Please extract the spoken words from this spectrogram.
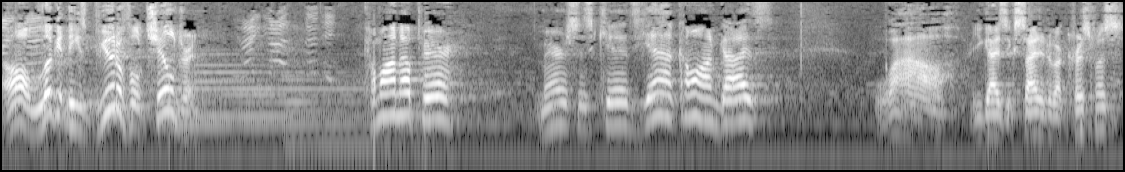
Oh, look at these beautiful children. Come on up here. Maris's kids. Yeah, come on, guys. Wow. Are you guys excited about Christmas?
